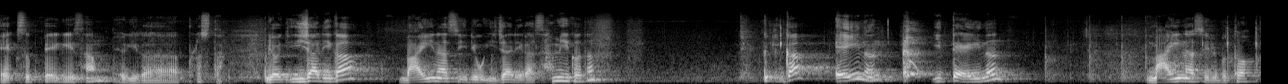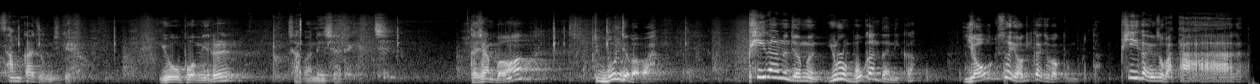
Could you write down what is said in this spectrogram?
X 빼기 3, 여기가 플러스다. 이 자리가 마이너스 1이고 이 자리가 3이거든. 그러니까 A는 이때 A는 마이너스 1부터 3까지 움직여요. 요 범위를 잡아내셔야 되겠지. 다시 한번 문제 봐봐. P라는 점은 여기로 못 간다니까. 여기서 여기까지밖에 못 가. P가 여기서 왔다 갔다.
